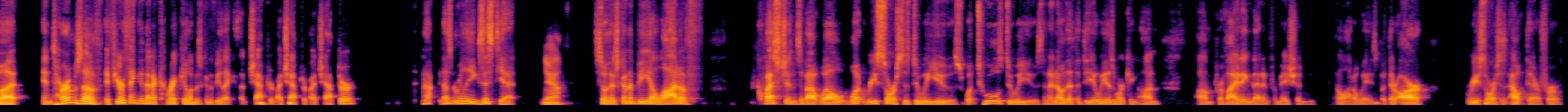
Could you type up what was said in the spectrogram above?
But in terms of if you're thinking that a curriculum is going to be like a chapter by chapter by chapter, not, it doesn't really exist yet. Yeah. So there's going to be a lot of questions about well, what resources do we use? What tools do we use? And I know that the DOE is working on um, providing that information in a lot of ways. But there are resources out there for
